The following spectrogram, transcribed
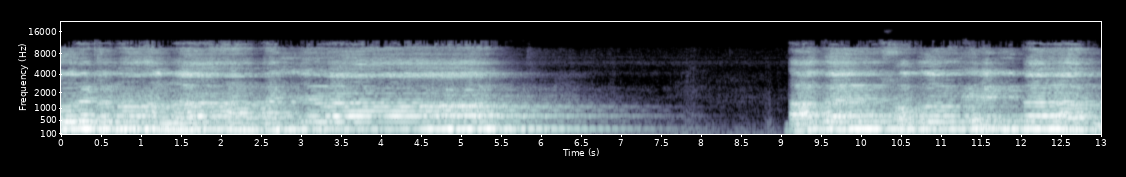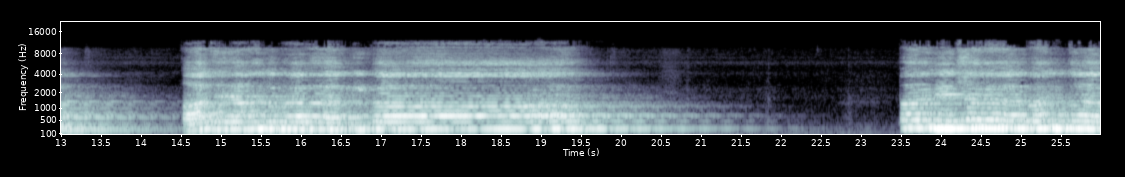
ਸੋਰਠ ਮਹਲਾ ਪੰਜਵਾ ਆਗੈ ਸੁਖ ਮਿਲਈਤਾ ਪਾਜ ਆਨੰਦ ਪ੍ਰਭ ਕੀਤਾ ਪਰਮੇਸ਼ਰ ਬੰਦ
